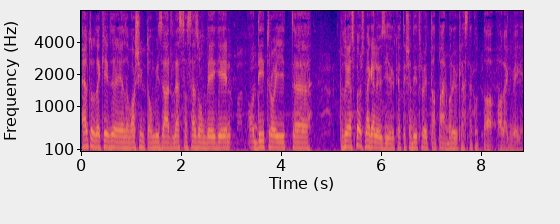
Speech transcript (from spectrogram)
El tudod-e képzelni, hogy ez a Washington Wizards lesz a szezon végén a Detroit tehát, hogy a Spurs megelőzi őket, és a detroit a párban ők lesznek ott a, a legvégén.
